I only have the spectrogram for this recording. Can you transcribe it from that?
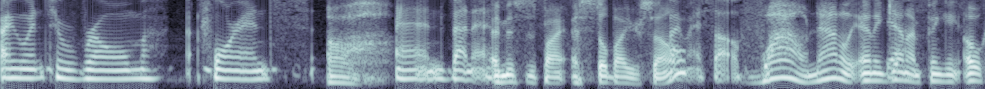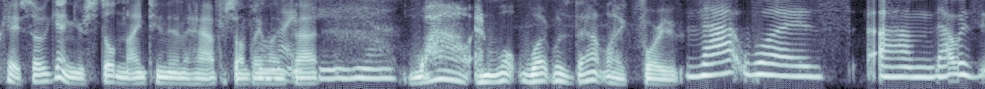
I went to Rome, Florence, and Venice. Oh. And this is by uh, still by yourself? by myself. Wow, Natalie. And again, I'm thinking, okay, so again, you're still 19 and a half or something Still like 19, that. yeah. Wow. And what what was that like for you? That was um, that was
